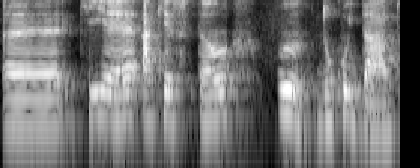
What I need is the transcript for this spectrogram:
é, que é a questão um do cuidado.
